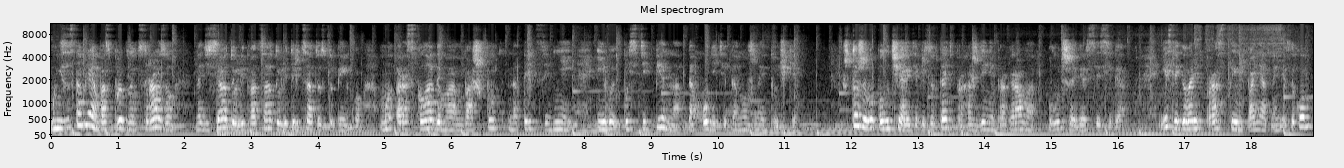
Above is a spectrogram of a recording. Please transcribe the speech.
Мы не заставляем вас прыгнуть сразу на десятую или двадцатую или тридцатую ступеньку. Мы раскладываем ваш путь на 30 дней, и вы постепенно доходите до нужной точки. Что же вы получаете в результате прохождения программы «Лучшая версия себя»? Если говорить простым, понятным языком,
